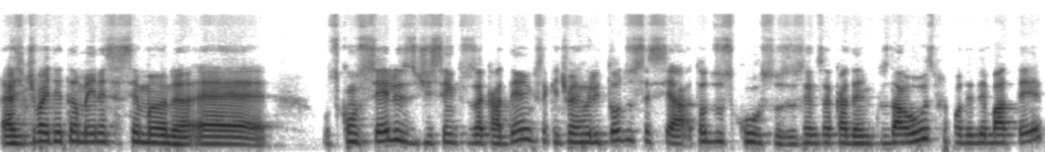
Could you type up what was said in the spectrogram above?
A gente vai ter também nessa semana é, os conselhos de centros acadêmicos, que a gente vai reunir todos os, CCA, todos os cursos dos centros acadêmicos da USP para poder debater.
